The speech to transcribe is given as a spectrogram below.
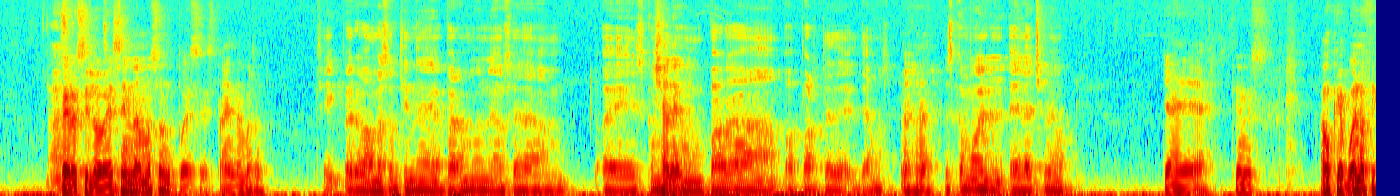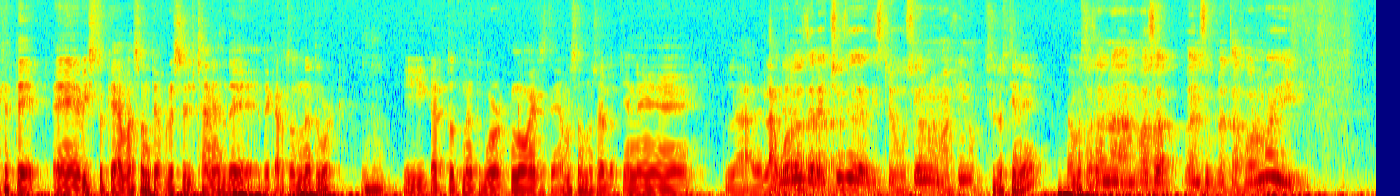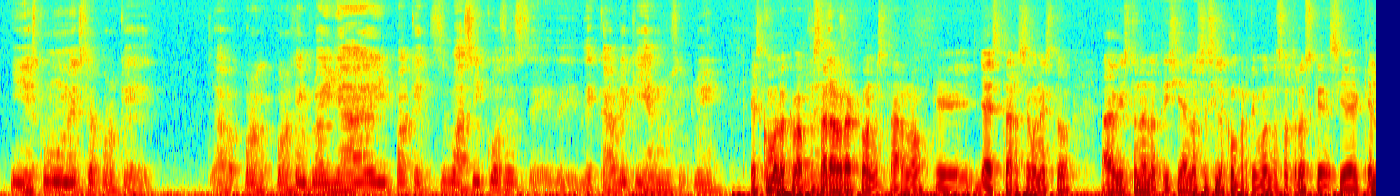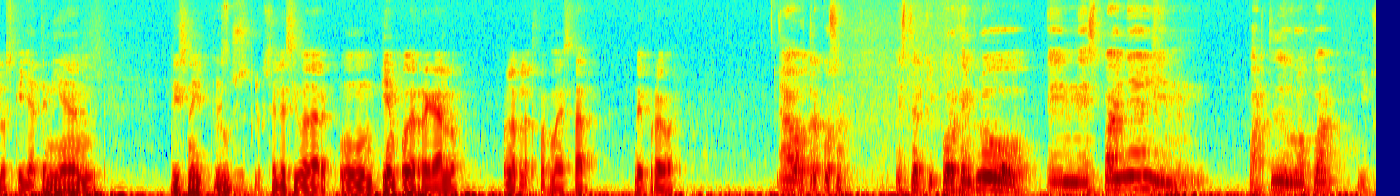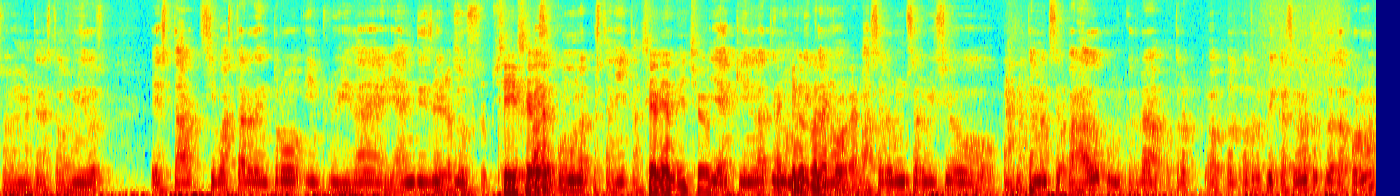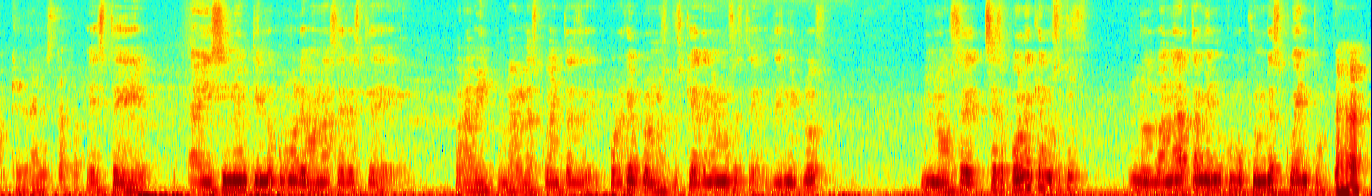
Ah, pero sí. si lo ves en Amazon pues está en Amazon Sí, pero Amazon tiene Paramount, o sea, eh, es como Channel. que un paga aparte de, de Amazon. ajá Es como el, el HBO. ya ya ya tienes aunque bueno fíjate eh, he visto que Amazon te ofrece el channel de, de Cartoon Network Ujú. y Cartoon Network no es de Amazon o sea lo tiene la del Tiene agua los derechos de distribución, me imagino. ¿Sí los tiene O Amazon? sea, nada, o sea, en su plataforma y, y es como un extra porque, ah, por, por ejemplo, ahí ya hay paquetes básicos este, de, de cable que ya no los incluyen. Es como lo que va a pasar ahora con Star, ¿no? Que ya Star, según esto, ha visto una noticia, no sé si la compartimos nosotros, que decía que los que ya tenían Disney Plus, Disney Plus. se les iba a dar un tiempo de regalo con la plataforma de Star, de prueba. Ah, otra cosa. Este aquí, por ejemplo, en España y en parte de Europa y pues obviamente en Estados Unidos, Star sí va a estar dentro, incluida ya en Disney En Plus. Sí, se va a ser como una pestañita. sí habían dicho. Y aquí en Latinoamérica no, va a ser un servicio completamente separado, como que otra, otra, o- otra aplicación, otra plataforma. Qué gran estafa. Este, ahí sí no entiendo cómo le van a hacer este para vincular las cuentas de, por ejemplo, nosotros que ya tenemos este Disney Plus, no sé, se supone que a nosotros nos van a dar también como que un descuento, Ajá.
